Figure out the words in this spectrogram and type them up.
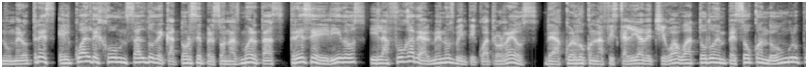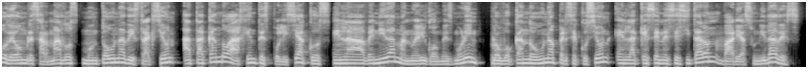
número 3, el cual dejó un saldo de 14 personas muertas, 13 heridos y la fuga de al menos 24 reos. De acuerdo con la Fiscalía de Chihuahua, todo empezó cuando un grupo de hombres armados montó una distracción atacando a agentes policíacos en la avenida Manuel Gómez Morín, provocando una persecución en la que se necesitaron varias unidades.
